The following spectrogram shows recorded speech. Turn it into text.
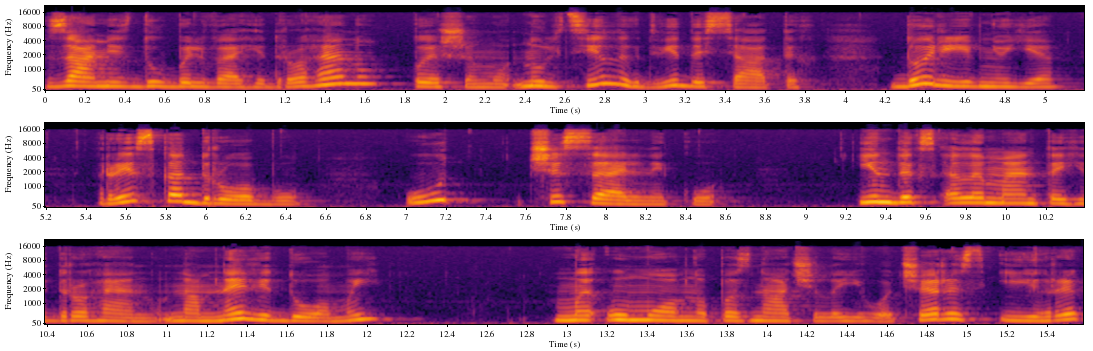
Замість дубль В гідрогену пишемо 0,2 дорівнює риска дробу у чисельнику. Індекс елемента гідрогену нам невідомий. Ми умовно позначили його через Y,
